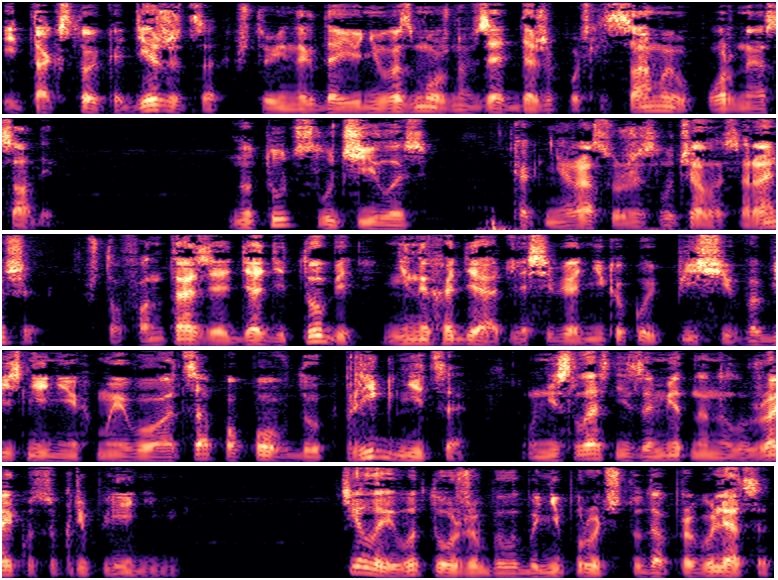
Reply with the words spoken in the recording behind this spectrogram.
и так стойко держится, что иногда ее невозможно взять даже после самой упорной осады. Но тут случилось, как не раз уже случалось раньше, что фантазия дяди Тоби, не находя для себя никакой пищи в объяснениях моего отца по поводу «пригниться», унеслась незаметно на лужайку с укреплениями. Тело его тоже было бы не прочь туда прогуляться,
